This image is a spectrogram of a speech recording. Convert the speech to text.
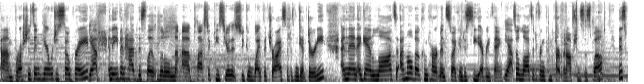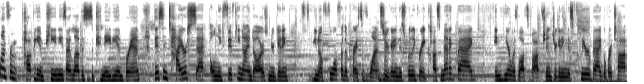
um, brushes in here, which is so great. Yep. And they even have this little uh, plastic piece here that so you can wipe it dry so it doesn't get dirty. And then again, lots, I'm all about compartments so I can just see everything. Yeah. So lots of different compartment options as well. This one from Poppy and Peonies I love. This is a Canadian brand. This entire set, only $59 and you're getting, you know, four for the price of one. Mm -hmm. So you're mm-hmm. getting this really great cosmetic bag in here with lots of options. You're getting this clear bag over top.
